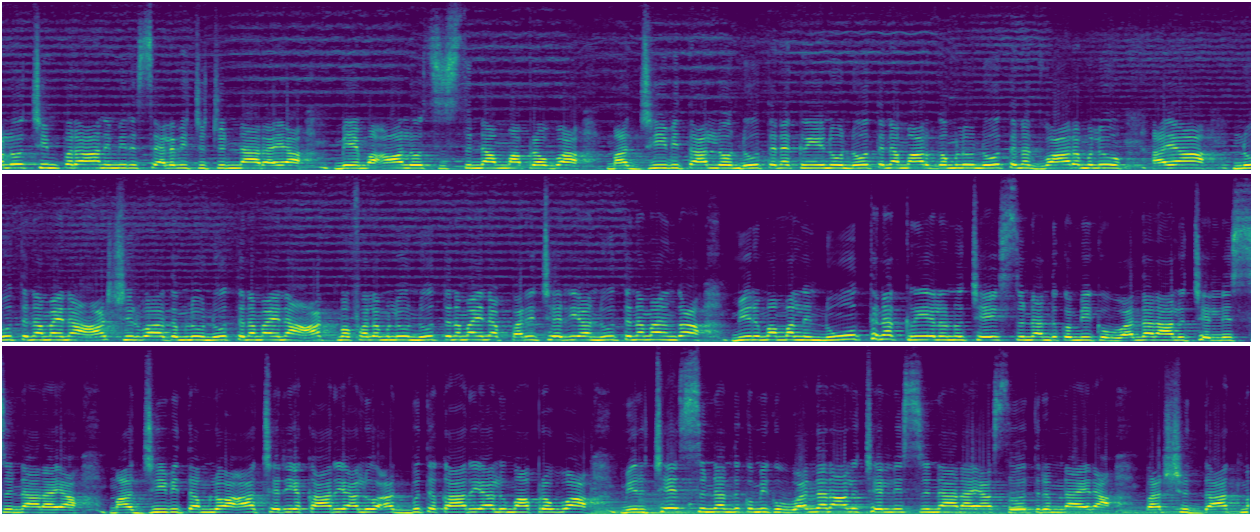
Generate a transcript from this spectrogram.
ఆలోచింపరా అని మీరు సెలవిచ్చుచున్నారయా మేము ఆలోచిస్తున్నాం మా ప్రవ్వ. మా జీవితాల్లో నూతన క్రియను నూతన మార్గములు నూతన ద్వారములు ఆయా నూతనమైన ఆశీర్వాదములు నూతనమైన ఆత్మఫలములు నూతనమైన పరిచర్య నూతనంగా మీరు మమ్మల్ని నూతన క్రియలను చేస్తున్నందుకు మీకు వందనాలు చెల్లిస్తున్నానయా మా జీవితంలో ఆశ్చర్య కార్యాలు అద్భుత కార్యాలు మా ప్రవ్వా మీరు చేస్తున్నందుకు మీకు వందనాలు చెల్లిస్తున్నానయా స్తోత్రం నాయన. పరిశుద్ధాత్మ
